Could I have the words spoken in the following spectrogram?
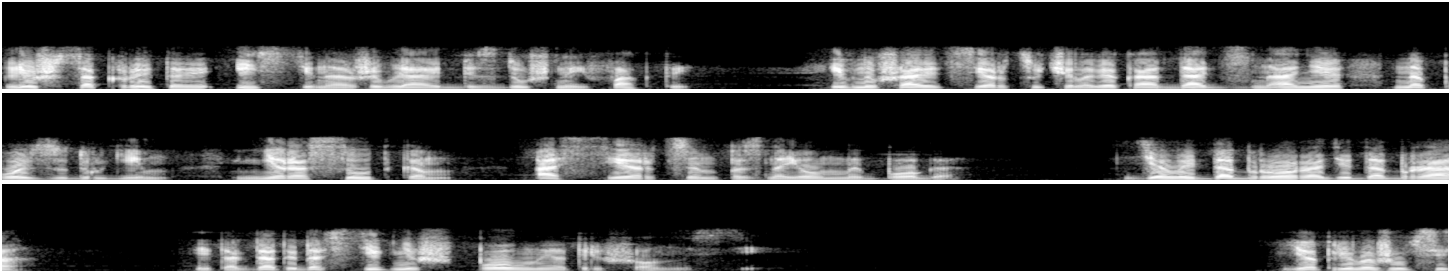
Лишь сокрытая истина оживляет бездушные факты и внушает сердцу человека отдать знания на пользу другим — не рассудком, а сердцем познаем мы Бога. Делай добро ради добра, и тогда ты достигнешь полной отрешенности. «Я приложу все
